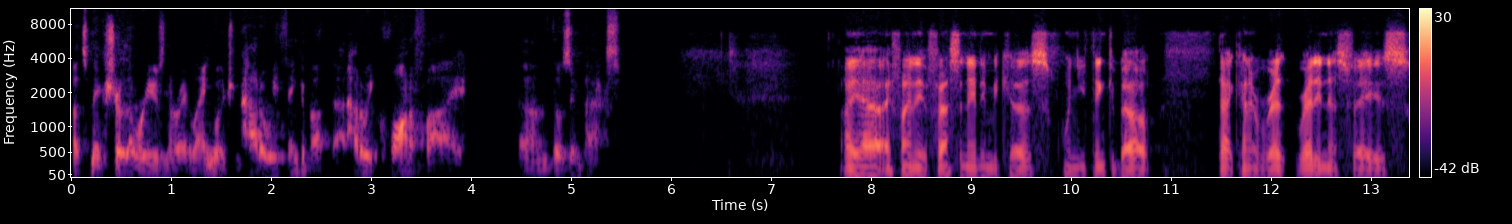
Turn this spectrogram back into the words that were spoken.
let's make sure that we're using the right language. And how do we think about that? How do we quantify um, those impacts? I uh, I find it fascinating because when you think about that kind of re- readiness phase,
